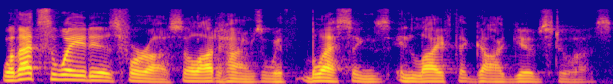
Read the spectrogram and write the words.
Well, that's the way it is for us a lot of times with blessings in life that God gives to us.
